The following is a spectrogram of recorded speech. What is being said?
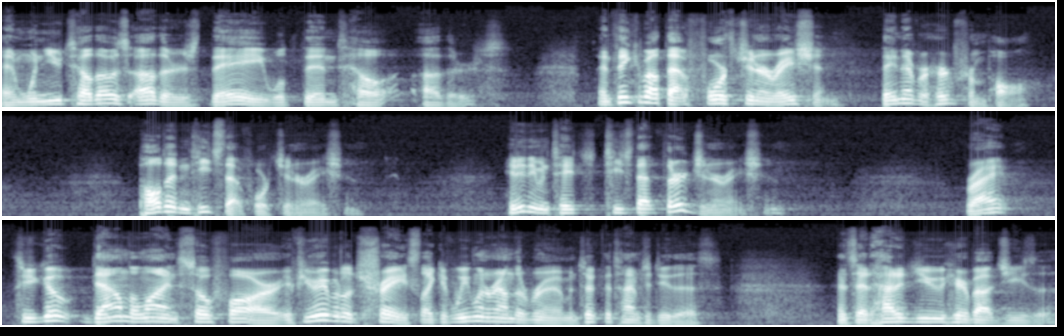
And when you tell those others, they will then tell others. And think about that fourth generation. They never heard from Paul. Paul didn't teach that fourth generation, he didn't even teach, teach that third generation. Right? So you go down the line so far, if you're able to trace, like if we went around the room and took the time to do this and said, How did you hear about Jesus?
